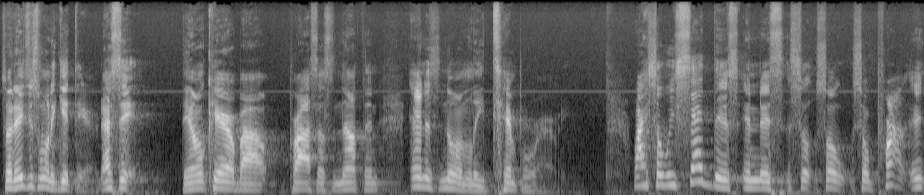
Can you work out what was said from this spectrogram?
So they just want to get there. That's it. They don't care about process nothing, and it's normally temporary. Right? So we said this in this, so, so, so pro, in,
